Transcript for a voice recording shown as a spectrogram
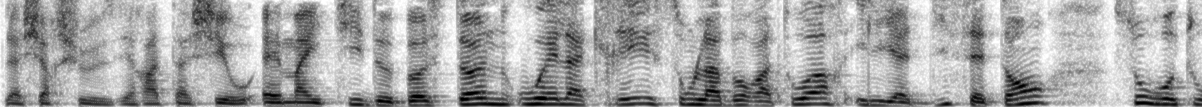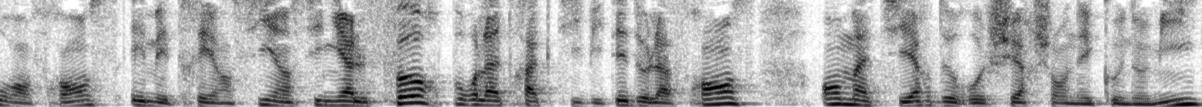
La chercheuse est rattachée au MIT de Boston où elle a créé son laboratoire il y a 17 ans. Son retour en France émettrait ainsi un signal fort pour l'attractivité de la France en matière de recherche en économie.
